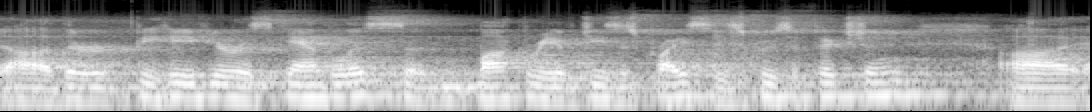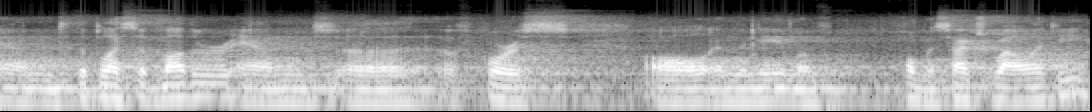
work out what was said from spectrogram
Uh, their behavior is scandalous and mockery of Jesus Christ, his crucifixion, uh, and the Blessed Mother, and of course, all in the name of homosexuality.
